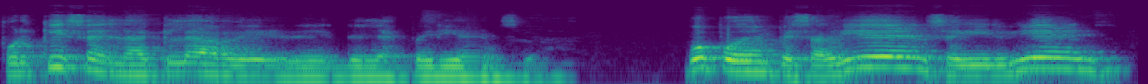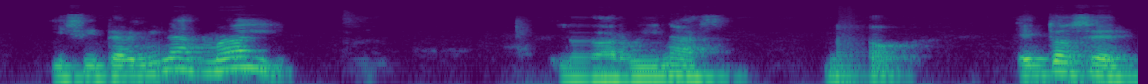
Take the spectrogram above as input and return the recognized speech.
porque esa es la clave de, de la experiencia. Vos podés empezar bien, seguir bien, y si terminás mal, lo arruinás. ¿no? Entonces,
